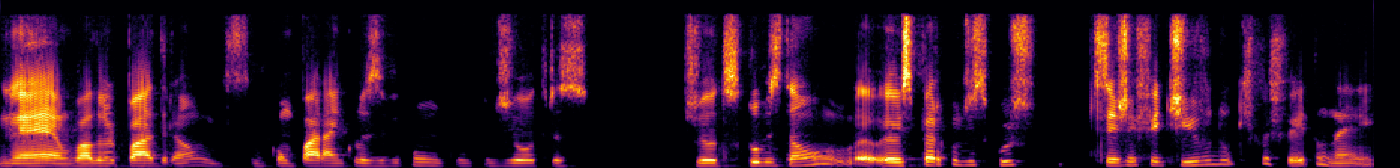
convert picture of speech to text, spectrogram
É, um valor padrão, em comparar inclusive com, com de outros de outros clubes. Então, eu, eu, espero que o discurso seja efetivo do que foi feito, né?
